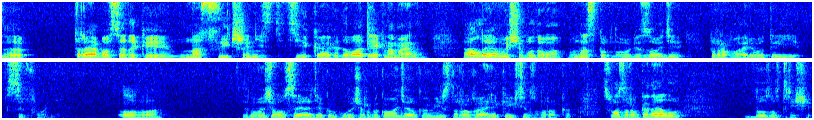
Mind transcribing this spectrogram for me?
е, треба все-таки насиченість цій каві давати, як на мене. Але ми ще будемо в наступному епізоді проварювати її в сифоні. Ого. Я думаю, цьому все. Дякую, Коли Чербакову, дякую містеру Галіки і всім спонсорам каналу. До зустрічі!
